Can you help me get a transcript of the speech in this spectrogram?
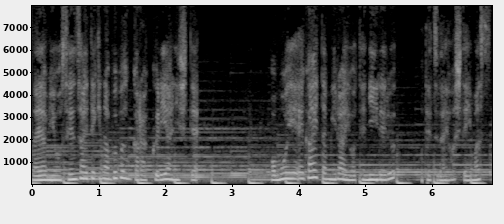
悩みを潜在的な部分からクリアにして、思い描いた未来を手に入れるお手伝いをしています。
